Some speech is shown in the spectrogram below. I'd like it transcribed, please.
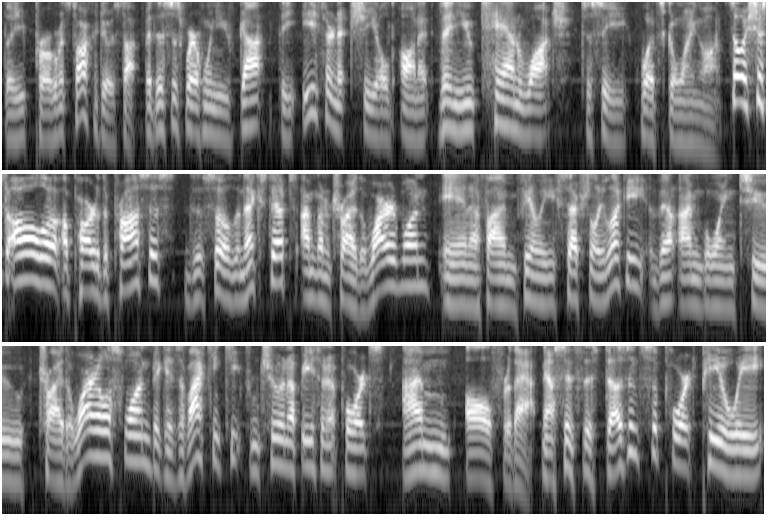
the program it's talking to is stopped. But this is where when you've got the Ethernet shield on it, then you can watch to see what's going on. So it's just all a, a part of the process. So the next steps, I'm going to try the wired one. And if I'm feeling exceptionally lucky, then I'm going to try the wireless one because if I can keep from chewing up Ethernet ports, I'm all for that. Now, since this doesn't support PoE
